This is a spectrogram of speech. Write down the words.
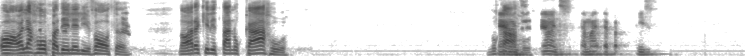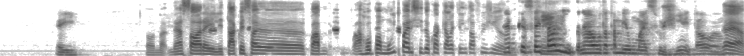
Ó, olha a roupa dele ali, volta. Na hora que ele tá no carro. No É carro. antes, é antes. É mais, é pra- isso. É Aí. Então, na- nessa hora aí, ele tá com essa. com a, a roupa muito parecida com aquela que ele tá fugindo. É porque essa aí tá Sim. limpa, né? A outra tá meio mais sujinha e tal. É,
